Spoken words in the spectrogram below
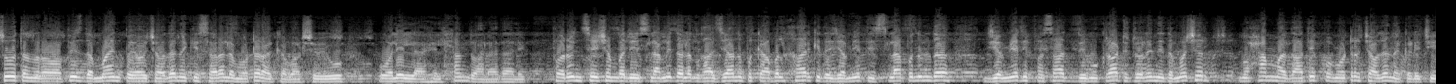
څو تنو روافض د ماین په یوه چاودنه کې سره له موټره کبار شوي وو ولله الحمد علی ذلک پرون سه شنبه د اسلامي دولت غازیانو په کابل ښار کې د جمعیت اصلاح په نوم د جمعیت فساد دیموکرات ټولنې د مشر محمد عاطف په موټر چاودنه کړې چې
